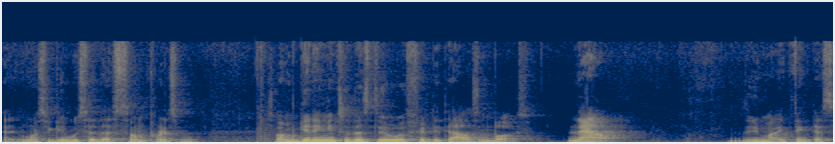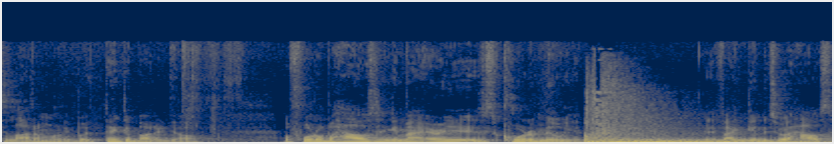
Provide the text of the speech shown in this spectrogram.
and once again, we said that's some principal. So I'm getting into this deal with 50,000 bucks. Now, you might think that's a lot of money, but think about it, y'all. Affordable housing in my area is quarter million. And if I can get into a house,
